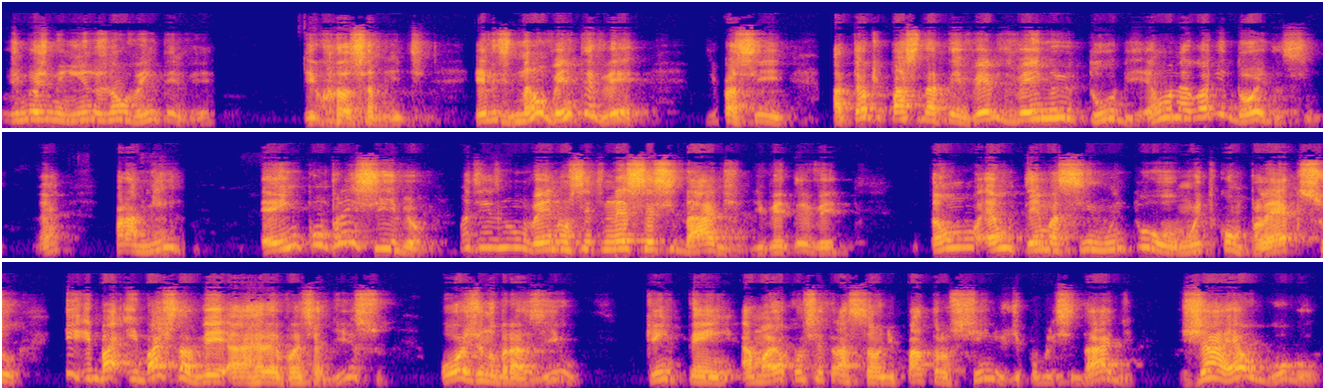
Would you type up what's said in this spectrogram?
Os meus meninos não veem TV, rigorosamente. Eles não veem TV. Tipo assim, até o que passa na TV, eles veem no YouTube. É um negócio de doido, assim. Né? Para mim, é incompreensível. Mas eles não veem, não sentem necessidade de ver TV. Então, é um tema, assim, muito, muito complexo. E, e basta ver a relevância disso. Hoje, no Brasil, quem tem a maior concentração de patrocínios, de publicidade, já é o Google.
